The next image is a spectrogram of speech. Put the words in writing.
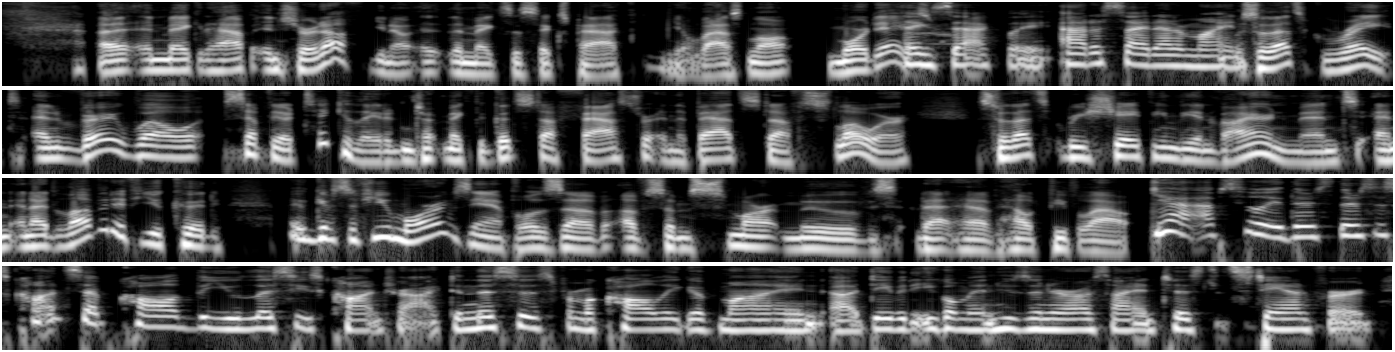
uh, and make it happen. And sure enough, you know, it, it makes a six pack, you know, last long, more days. Exactly. Out of sight, out of mind. So that's great and very well simply articulated and to make the good stuff faster and the bad stuff slower. So that's reshaping the environment. And, and I'd love it if you could give us a few more examples of, of some smart moves that have helped people out. Yeah, absolutely. There's, there's this concept called the Ulysses contract. And this is from a colleague of mine, uh, David Eagleman, who's a neuroscientist at Stanford.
